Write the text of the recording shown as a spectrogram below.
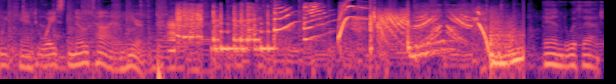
We can't waste no time here. With that,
